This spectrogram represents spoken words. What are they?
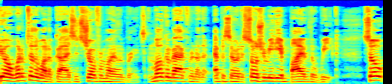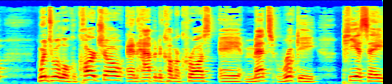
Yo, what up to the what up, guys? It's Joe from Island Breaks, and welcome back for another episode of Social Media Buy of the Week. So, went to a local card show and happened to come across a Mets rookie PSA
